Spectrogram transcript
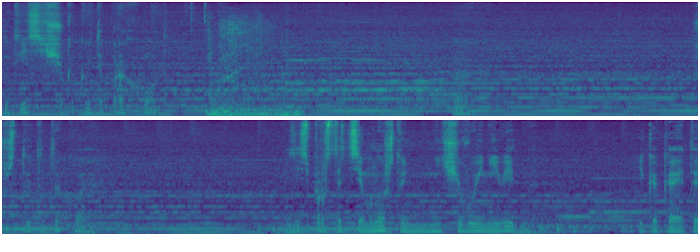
Тут есть еще какой-то проход. А. Что это такое? Здесь просто темно, что ничего и не видно. И какая-то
